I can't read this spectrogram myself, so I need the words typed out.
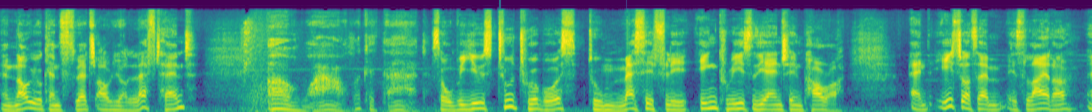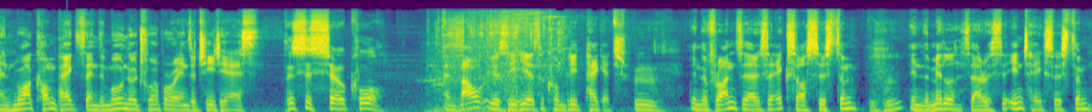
And now you can stretch out your left hand. Oh wow! Look at that. So we use two turbos to massively increase the engine power. And each of them is lighter and more compact than the mono turbo in the GTS. This is so cool. And now you see here's the complete package. Hmm. In the front, there is the exhaust system. Mm-hmm. In the middle, there is the intake system.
